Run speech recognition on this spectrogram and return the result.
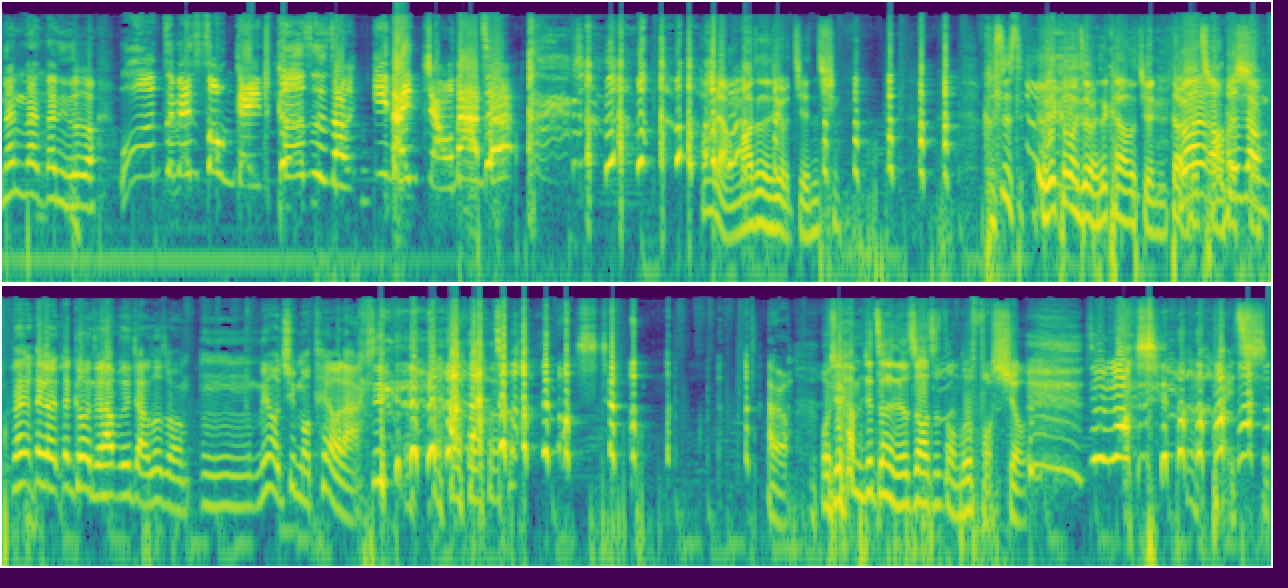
那那那你就说，我这边送给柯市长一台脚踏车。他们两个妈真的是有奸情。可是我觉得柯文哲每次看到都觉得你到底然后在然后柯市长那那个那柯文哲他不是讲说什么？嗯，没有去 motel 啦。哎呦，我觉得他们就真的都知道这种都是 for show，真搞笑。白痴，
